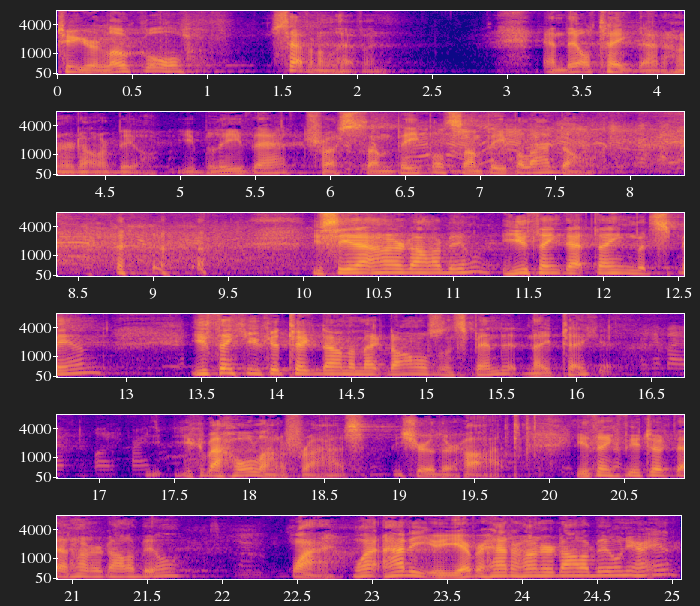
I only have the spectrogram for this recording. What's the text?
to your local 7 Eleven? and they'll take that $100 bill. You believe that? Trust some people, some people I don't. you see that $100 bill? You think that thing would spend? You think you could take down to McDonald's and spend it and they'd take it? You could buy a whole lot of fries. Be sure they're hot. You think if you took that $100 bill? Why? What, how do you, you ever had a $100 bill in your hand?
